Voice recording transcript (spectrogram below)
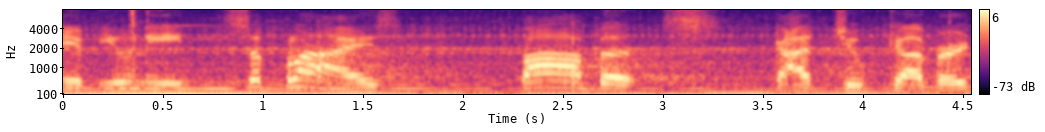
If you need supplies, Bob's got you covered.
